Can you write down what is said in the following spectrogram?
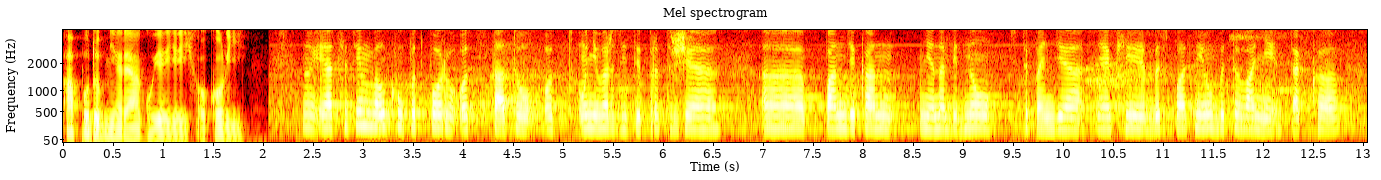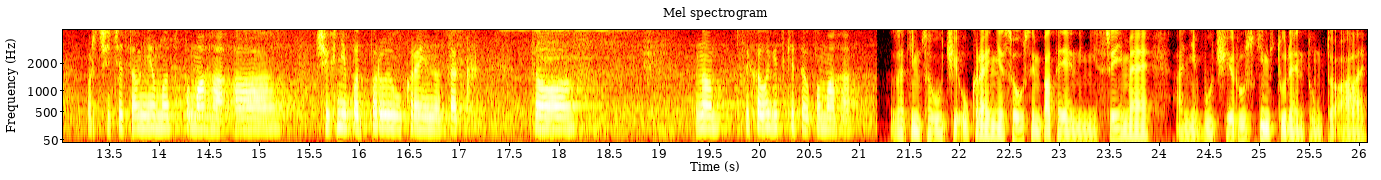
A podobně reaguje jejich okolí. No, já cítím velkou podporu od státu, od univerzity, protože pan děkan mě nabídnul stipendia, nějaké bezplatné ubytování, tak uh, určitě to mě moc pomáhá a všichni podporují Ukrajinu, tak to no, psychologicky to pomáhá. Zatímco vůči Ukrajině jsou sympatie nyní zřejmé, ani vůči ruským studentům to ale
